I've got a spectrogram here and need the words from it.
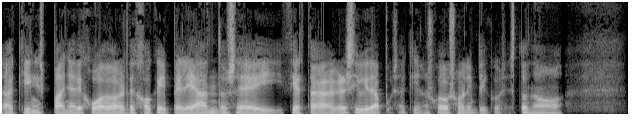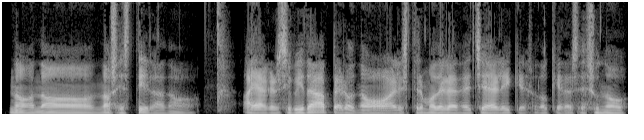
aquí en España de jugadores de hockey peleándose y cierta agresividad, pues aquí en los Juegos Olímpicos esto no, no, no, no se estila, no hay agresividad, pero no al extremo de la NHL y que eso no quieras, es uno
